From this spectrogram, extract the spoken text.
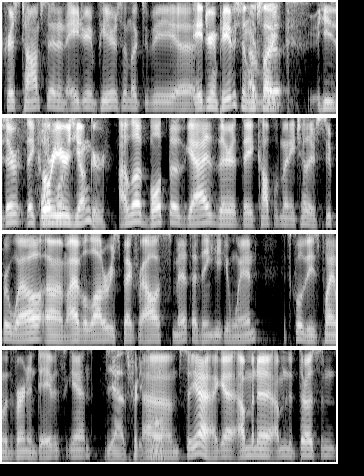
Chris Thompson and Adrian Peterson look to be. Uh, Adrian Peterson looks real- like he's They're- four years younger. I love both those guys. They're they complement each other super well. Um, I have a lot of respect for Alex Smith. I think he can win. It's cool that he's playing with Vernon Davis again. Yeah, that's pretty cool. Um, so yeah, I got. I'm gonna. I'm gonna throw some.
